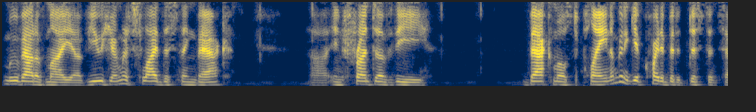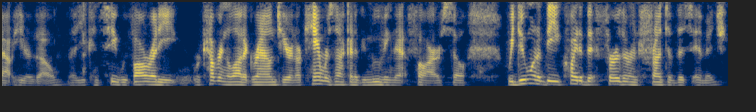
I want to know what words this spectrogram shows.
move out of my uh, view here. I'm going to slide this thing back in front of the backmost plane. I'm going to give quite a bit of distance out here though. Uh, you can see we've already, we're covering a lot of ground here and our camera's not going to be moving that far. So we do want to be quite a bit further in front of this image.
